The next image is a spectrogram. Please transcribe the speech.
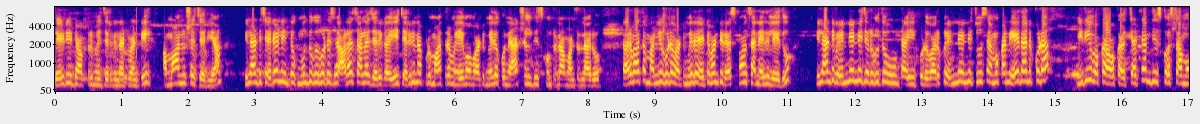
లేడీ డాక్టర్ మీద జరిగినటువంటి అమానుష చర్య. ఇలాంటి చర్యలు ఇంతకు ముందు కూడా చాలా చాలా జరిగాయి. జరిగినప్పుడు మాత్రం ఏమో వాటి మీద కొన్ని యాక్షన్లు తీసుకుంటున్నాం అంటున్నారు తర్వాత మళ్ళీ కూడా వాటి మీద ఎటువంటి రెస్పాన్స్ అనేది లేదు. ఇలాంటివి ఎన్నెన్ని జరుగుతూ ఉంటాయి ఇప్పుడు వరకు ఎన్నెన్ని చూసాము కానీ ఏదానికి కూడా ఇది ఒక ఒక చట్టం తీసుకొస్తాము.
